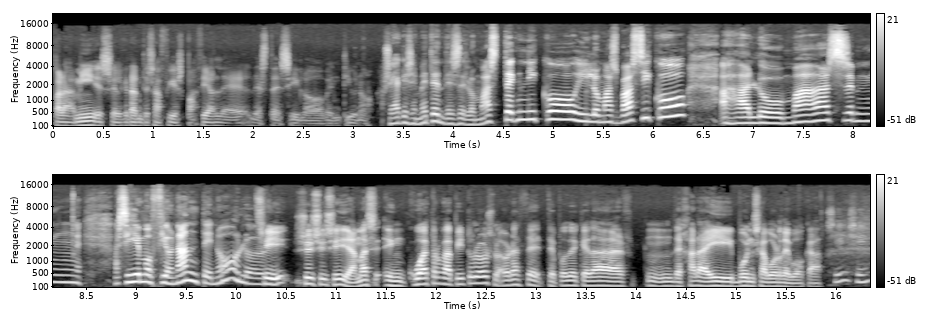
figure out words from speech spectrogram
para mí es el gran desafío espacial de, este siglo XXI. O sea que se meten desde lo más técnico y lo más básico a lo más mm, así emocionante, ¿no? Sí, sí, sí, sí. Además, en cuatro capítulos, la verdad, te, puede quedar, mm, dejar ahí buen sabor de boca. Sí, sí.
